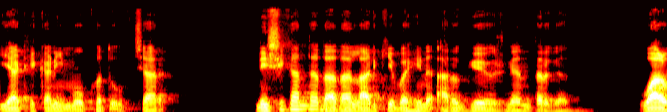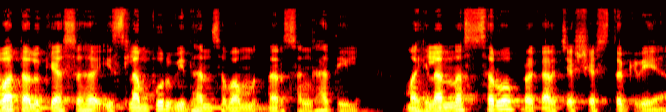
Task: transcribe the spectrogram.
या ठिकाणी मोफत उपचार. निशिकांत दादा लाडकी बहीण आरोग्य योजनेअंतर्गत वाळवा तालुक्यासह इस्लामपूर विधानसभा मतदारसंघातील महिलांना सर्व प्रकारच्या शस्त्रक्रिया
